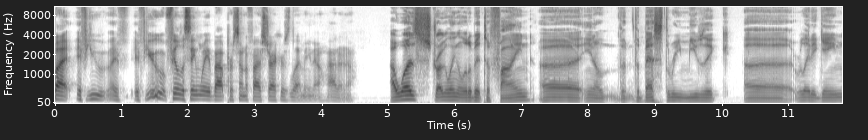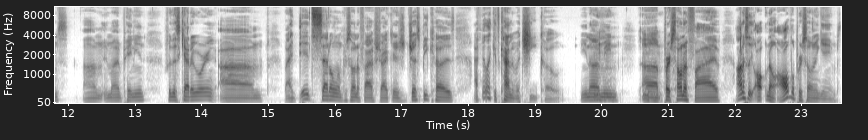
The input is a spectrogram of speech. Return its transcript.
but if you if if you feel the same way about Persona Five Strikers, let me know. I don't know. I was struggling a little bit to find, uh, you know, the the best three music uh related games, um, in my opinion, for this category. Um, but I did settle on Persona Five Strikers just because I feel like it's kind of a cheat code. You know what Mhm. I mean? Uh, Mhm. Persona Five, honestly, all, no, all the Persona games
